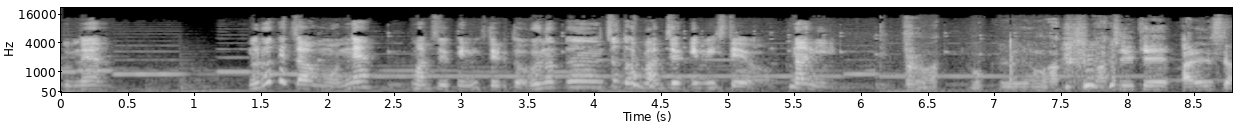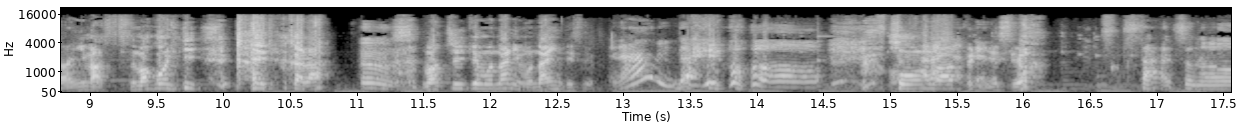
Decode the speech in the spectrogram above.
とね、のろけちゃうもんね。待ち受けにしてると。宇野くん、ちょっと待ち受け見してよ。何？これは僕の待ち受け、あれですよ、今スマホに変えたから、うん。待ち受けも何もないんですよ。なんだよ。ホームアプリですよ。さあ、その、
